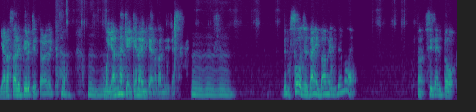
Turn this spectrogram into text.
やらされてるって言ったらあれだけど うん、もうやんなきゃいけないみたいな感じじゃん。うんうんうん、でもそうじゃない場面でも、うん、自然と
